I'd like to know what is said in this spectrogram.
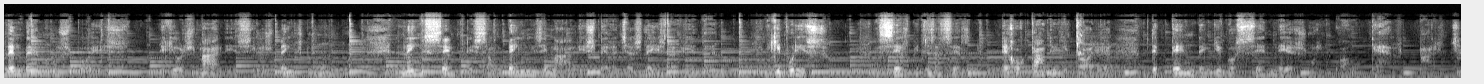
Lembremos-nos, pois, de que os males e os bens do mundo nem sempre são bens e males perante as leis da vida, e que por isso acerto e desacerto, derrocado e vitória, dependem de você mesmo em qualquer parte.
